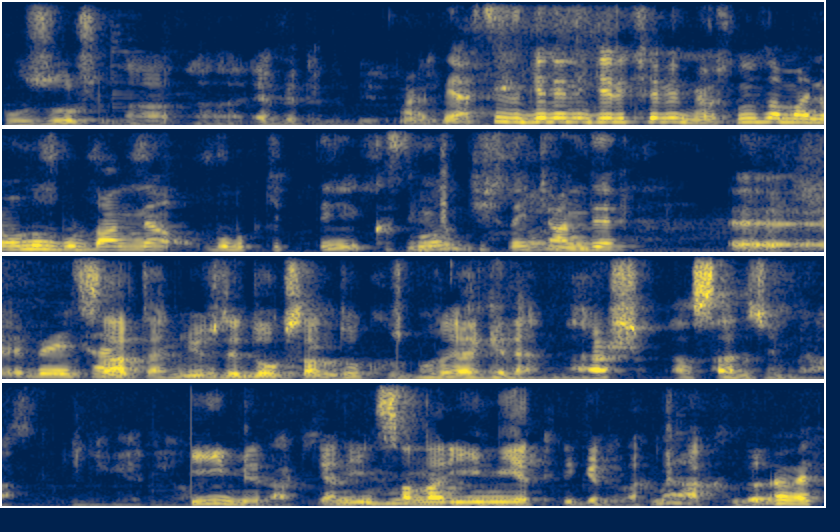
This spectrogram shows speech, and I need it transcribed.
huzurla e, eve dönebilir. Evet, yani siz geleni geri çevirmiyorsunuz ama hani onun buradan ne bulup gittiği kısmı kişinin Evet. kendi e, bireysel... Zaten %99 buraya gelenler e, sadece merak ile geliyor. İyi merak yani insanlar iyi niyetli olarak meraklı. Evet.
